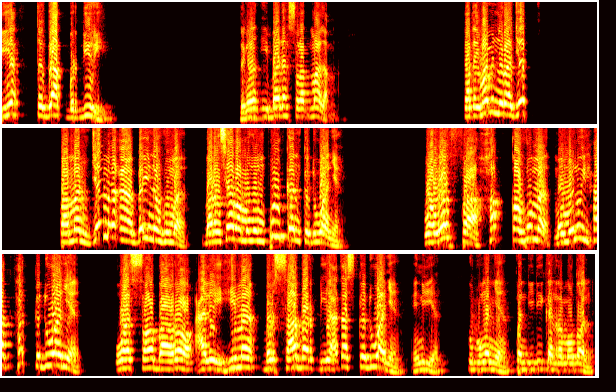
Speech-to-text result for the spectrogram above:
dia tegak berdiri dengan ibadah salat malam. Kata Imam Ibn Rajab Paman jama'a bainahuma. Barang siapa mengumpulkan keduanya wa waffa haqqahuma memenuhi hak-hak keduanya. Wa sabara alaihima bersabar di atas keduanya. Ini dia hubungannya pendidikan Ramadan.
